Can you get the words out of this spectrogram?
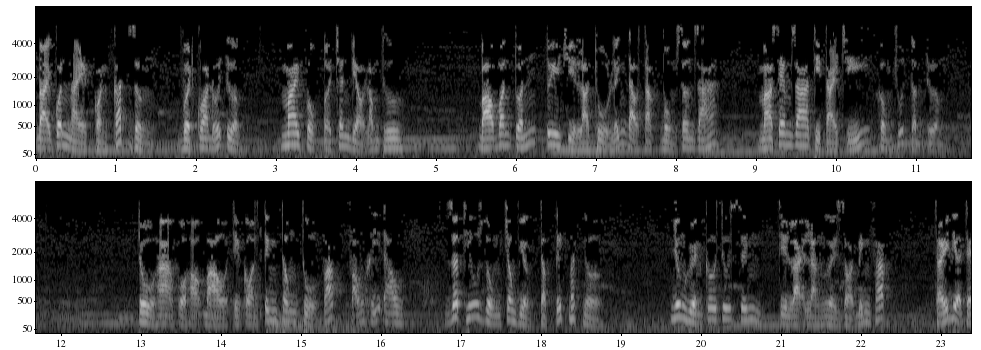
đại quân này còn cắt rừng, vượt qua đối tượng, mai phục ở chân đèo Long Thư. Bảo Văn Tuấn tuy chỉ là thủ lĩnh đạo tặc vùng Sơn Giá, mà xem ra thì tài trí không chút tầm thường. Thủ hạ của họ Bảo thì còn tinh thông thủ pháp phóng khí đau, rất hữu dụng trong việc tập kích bất ngờ. Nhưng huyền cơ thư sinh thì lại là người giỏi binh pháp, thấy địa thế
